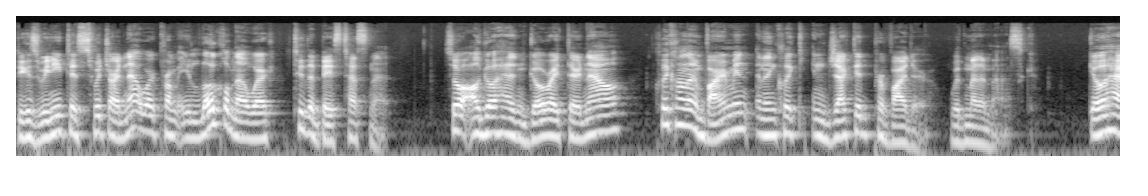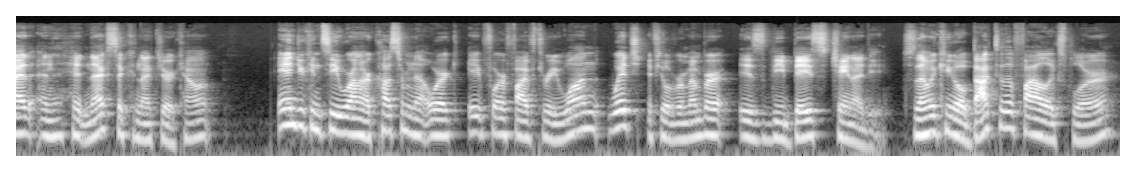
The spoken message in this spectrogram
because we need to switch our network from a local network to the base testnet. So I'll go ahead and go right there now, click on environment and then click injected provider with MetaMask. Go ahead and hit next to connect your account. And you can see we're on our custom network 84531, which if you'll remember is the base chain ID. So then we can go back to the file explorer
